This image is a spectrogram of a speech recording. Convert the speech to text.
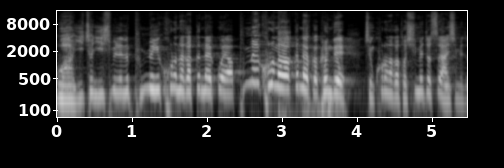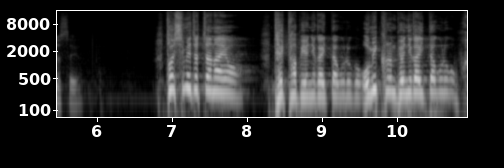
와, 2021년은 분명히 코로나가 끝날 거야. 분명히 코로나가 끝날 거야. 그런데 지금 코로나가 더 심해졌어요? 안 심해졌어요? 더 심해졌잖아요. 델타 변이가 있다고 그러고 오미크론 변이가 있다고 그러고 와,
